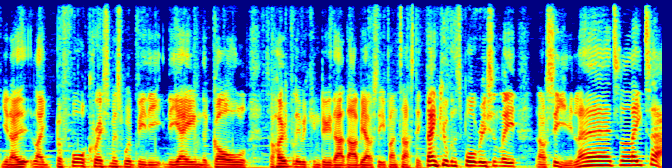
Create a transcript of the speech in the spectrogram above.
You know, like before Christmas would be the, the aim, the goal. So hopefully we can do that. That'll be absolutely fantastic. Thank you for the support recently, and I'll see you later.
